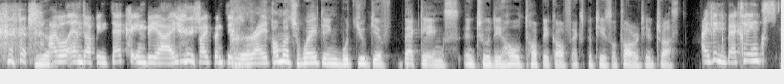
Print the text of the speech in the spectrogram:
yeah. I will end up in tech in BI if I continue, right? How much weighting would you give backlinks into the whole topic of expertise, authority, and trust? I think backlinks,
